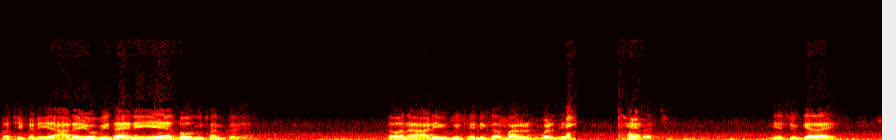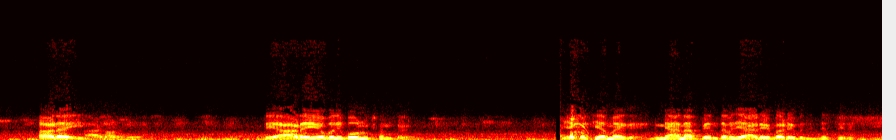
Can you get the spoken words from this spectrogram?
પછી પેલી આડઈ ઊભી થાય ને, એ બહુ નુકસાન કરે. તમને આડી ઊભી થયેલી નથી પડતી? એ શું કહેવાય? આડાઈ. તે આડાઈઓ બધી બહુ નુકસાન કરે. એ પછી અમે જ્ઞાન આપીએ ને, તો પછી આડે બાડી બધી જતી રહે પછી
